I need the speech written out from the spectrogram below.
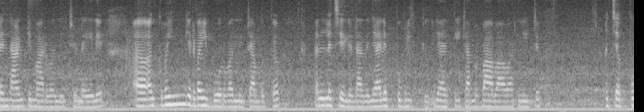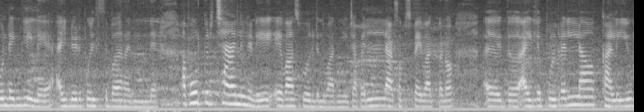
രണ്ട് ആന്റിമാർ വന്നിട്ടുണ്ടെങ്കിൽ എനിക്ക് ഭയങ്കര വൈബോർ വന്നിട്ട് നമുക്ക് നല്ല ചെല്ലുണ്ടാകുന്നത് ഞാനെപ്പോൾ വിളിക്കും. ഞാൻ എത്തിയിട്ടാകുമ്പോൾ ബാബ പറഞ്ഞിട്ട് ചെപ്പുണ്ടെങ്കിലില്ലേ അതിന്റെ ഒരു പുൽസ് വേറെ തന്നെ അപ്പോൾ അവർക്കൊരു ചാനലുണ്ട് ഏവാസ് വേൾഡ് എന്ന് പറഞ്ഞിട്ട്. അപ്പോൾ എല്ലാവരും സബ്സ്ക്രൈബ് ആക്കണോ. ഇത് അതിൽ പുള്ളിയുടെ എല്ലാ കളിയും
